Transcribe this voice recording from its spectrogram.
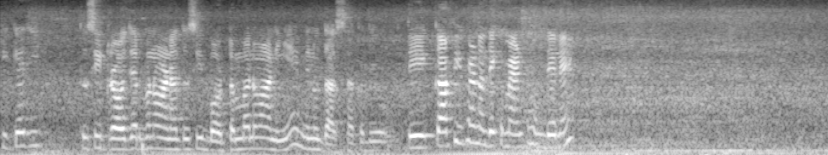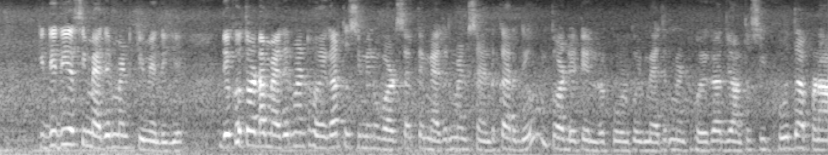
ਠੀਕ ਹੈ ਜੀ? ਤੁਸੀਂ ਟਰਾਊਜ਼ਰ ਬਣਵਾਉਣਾ, ਤੁਸੀਂ ਬਾਟਮ ਬਣਵਾਉਣੀ ਹੈ, ਮੈਨੂੰ ਦੱਸ ਸਕਦੇ ਹੋ। ਤੇ ਕਾਫੀ ਭੈਣਾਂ ਦੇ ਕਮੈਂਟ ਹੁੰਦੇ ਨੇ। ਕਿ ਦੀਦੀ, ਅਸੀਂ ਮੈਜਰਮੈਂਟ ਕਿਵੇਂ ਦਈਏ? ਦੇਖੋ, ਤੁਹਾਡਾ ਮੈਜਰਮੈਂਟ ਹੋਏਗਾ, ਤੁਸੀਂ ਮੈਨੂੰ WhatsApp ਤੇ ਮੈਜਰਮੈਂਟ ਸੈਂਡ ਕਰ ਦਿਓ। ਤੁਹਾਡੇ ਟੇਲਰ ਕੋਲ ਕੋਈ ਮੈਜਰਮੈਂਟ ਹੋਏਗਾ, ਜਾਂ ਤੁਸੀਂ ਖੁਦ ਆਪਣਾ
